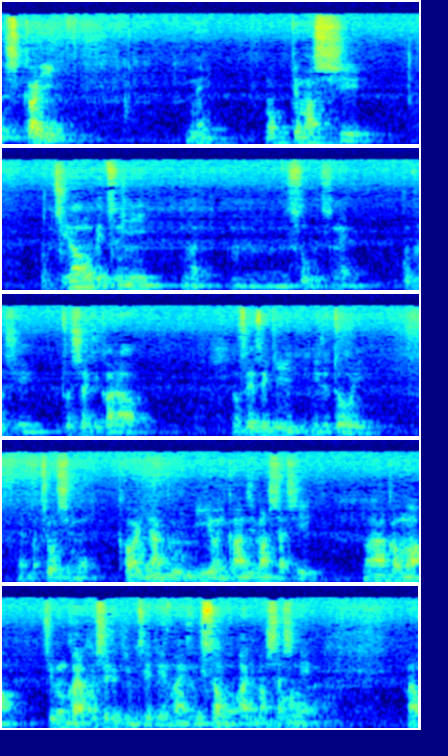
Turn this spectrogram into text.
しっかりね乗ってますしこちらも別に、まあ、うんそうですね。今年年明けからの成績見る通りやっぱ調子も変わりなくいいように感じましたし、まあ、なんかまあ自分から走る気見せて前向きさもありましたしね、まあ、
